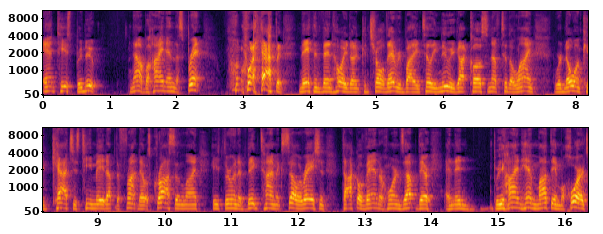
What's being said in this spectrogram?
and Tiesj Benoot. Now, behind in the sprint, what happened? Nathan Van Hooydonck controlled everybody until he knew he got close enough to the line where no one could catch his teammate up the front that was crossing the line. He threw in a big time acceleration. Taco van der Hoorn's up there, and then behind him, Mate Mohoric.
